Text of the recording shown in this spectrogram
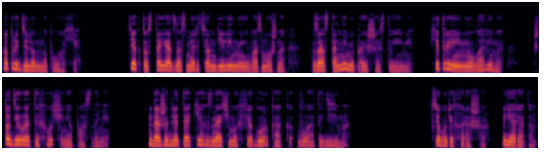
определенно плохи. Те, кто стоят за смертью Ангелины и, возможно, за остальными происшествиями, хитрые и неуловимы, что делает их очень опасными. Даже для таких значимых фигур, как Влад и Дима. Все будет хорошо, я рядом.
